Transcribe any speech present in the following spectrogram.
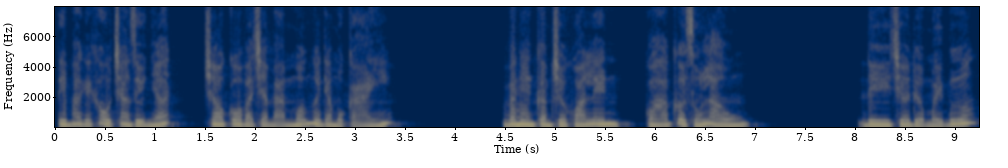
Tìm hai cái khẩu trang duy nhất Cho cô và trẻ mám mỗi người đeo một cái. Vân Yên cầm chìa khóa lên, Khóa cửa xuống lầu. Đi chưa được mấy bước,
